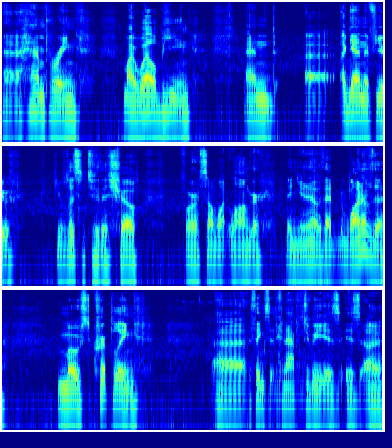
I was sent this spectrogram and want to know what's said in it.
uh, hampering my well-being. And uh, again, if you if you listen to this show for somewhat longer, then you know that one of the most crippling uh, things that can happen to me is is uh,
